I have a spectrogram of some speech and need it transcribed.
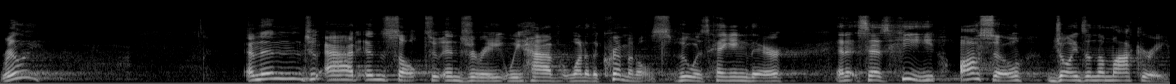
Really? And then to add insult to injury, we have one of the criminals who was hanging there, and it says he also joins in the mockery.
